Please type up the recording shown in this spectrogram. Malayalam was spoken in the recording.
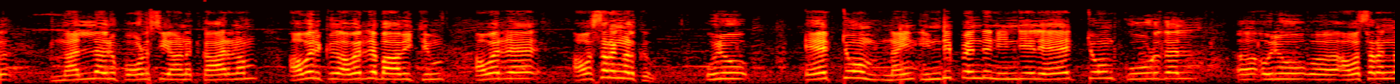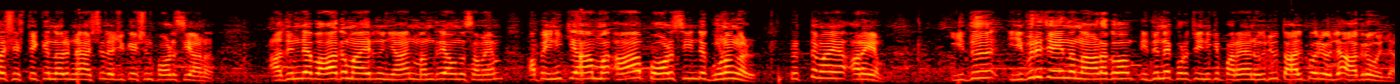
നല്ലൊരു പോളിസിയാണ് കാരണം അവർക്ക് അവരുടെ ഭാവിക്കും അവരുടെ അവസരങ്ങൾക്കും ഒരു ഏറ്റവും ഇൻഡിപെൻഡന്റ് ഇന്ത്യയിൽ ഏറ്റവും കൂടുതൽ ഒരു അവസരങ്ങൾ സൃഷ്ടിക്കുന്ന ഒരു നാഷണൽ എഡ്യൂക്കേഷൻ പോളിസിയാണ് അതിന്റെ ഭാഗമായിരുന്നു ഞാൻ മന്ത്രിയാവുന്ന സമയം. അപ്പൊ എനിക്ക് ആ ആ പോളിസിന്റെ ഗുണങ്ങൾ കൃത്യമായി അറിയാം. ഇത് ഇവർ ചെയ്യുന്ന നാടകവും ഇതിനെക്കുറിച്ച് എനിക്ക് പറയാൻ ഒരു താല്പര്യമില്ല ആഗ്രഹമില്ല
